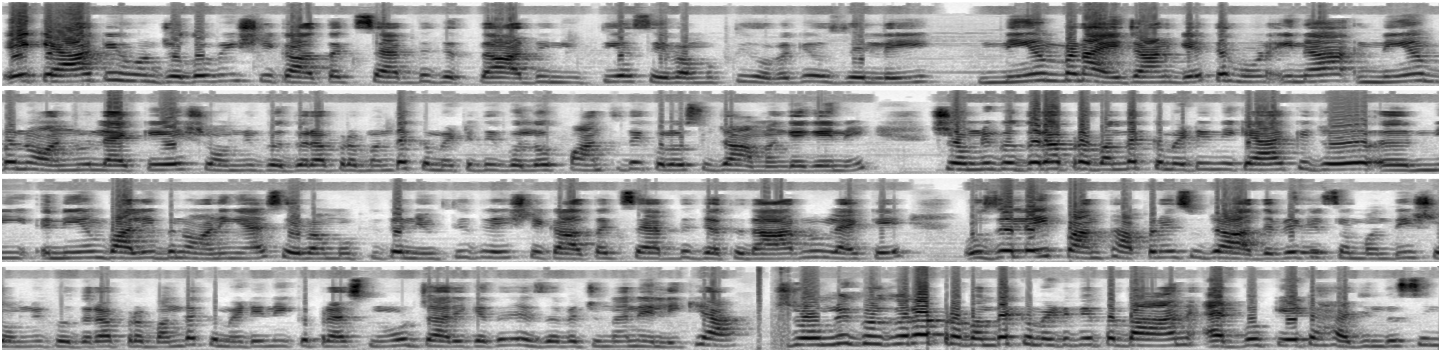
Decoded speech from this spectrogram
ਇਹ ਕਿਹਾ ਕਿ ਹੁਣ ਜਦੋਂ ਵੀ ਸ਼੍ਰੀ ਅਕਾਲ ਤਖਤ ਸਾਹਿਬ ਦੇ ਜਥੇਦਾਰ ਦੀ ਨਿਯੁਕਤੀ ਹੈ ਸੇਵਾ ਮੁਕਤੀ ਹੋਵੇਗੀ, ਉਸ ਦੇ ਲਈ ਨਿਯਮ ਬਣਾਏ ਜਾਣਗੇ ਤੇ ਹੁਣ ਇਹਨਾਂ ਨਿਯਮ ਬਣਾਉਣ ਨੂੰ ਲੈ ਕੇ ਸ਼੍ਰੋਮਣੀ ਗੁਰਦੁਆਰਾ ਪ੍ਰਬੰਧਕ ਕਮੇਟੀ ਦੇ ਵੱਲੋਂ ਪੰਥ ਦੇ ਕੋਲੋਂ ਸੁਝਾਅ ਮੰਗੇ ਗਏ ਨੇ। ਸ਼੍ਰੋਮਣੀ ਗੁਰਦੁਆਰਾ ਪ੍ਰਬੰਧਕ ਕਮੇਟੀ ਨੇ ਕਿਹਾ ਕਿ ਜੋ ਨਿਯਮ ਵਾਲੀ ਬਣਾਉਣੀ ਹੈ, ਸੇਵਾ ਮੁਕਤੀ ਤੇ ਨਿਯੁਕਤੀ ਦੇ ਲਈ ਸ਼੍ਰੀ ਅਕਾਲ ਤਖਤ ਸਾਹਿਬ ਦੇ ਜਥੇਦਾਰ ਨੂੰ ਲੈ ਕੇ, ਉਸ ਦੇ ਲਈ ਪੰਥ ਆਪਣੇ ਸੁਝਾਅ ਦੇਵੇ ਕਿ ਸੰਬੰਧੀ ਸ਼੍ਰੋਮਣੀ ਗੁਰਦੁਆਰਾ ਪ੍ਰਬੰਧਕ ਕਮੇਟੀ ਨੇ ਇੱਕ ਪ੍ਰੈਸ ਨੋਟ ਜਾਰੀ ਕੀਤਾ, ਜਿਸ ਦੇ ਵਿੱਚ ਉਹਨਾਂ ਨੇ ਲਿਖਿਆ, ਸ਼੍ਰੋਮਣੀ ਗੁਰਦੁਆਰਾ ਪ੍ਰਬੰਧਕ ਕਮੇਟੀ ਦੇ ਪ੍ਰਧਾਨ ਐਡਵੋਕੇਟ ਹਰਜਿੰਦਰ ਸਿੰਘ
